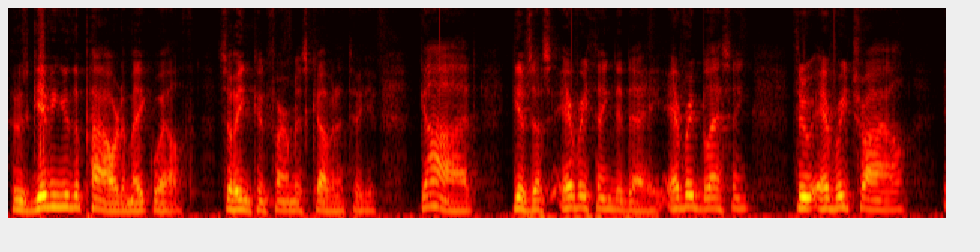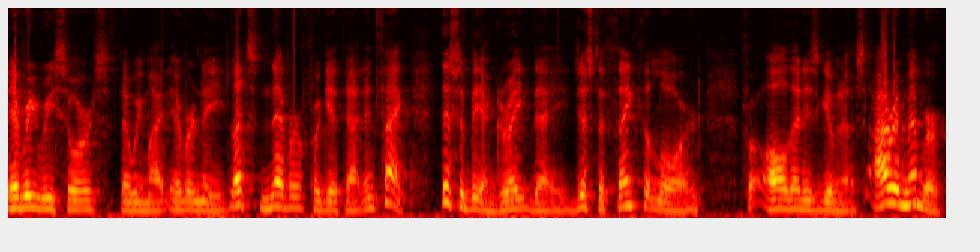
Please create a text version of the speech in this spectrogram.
who's giving you the power to make wealth so he can confirm his covenant to you. God gives us everything today, every blessing through every trial, every resource that we might ever need. Let's never forget that. In fact, this would be a great day just to thank the Lord for all that He's given us. I remember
